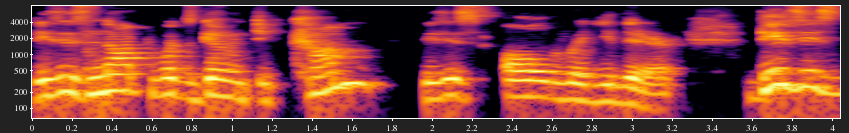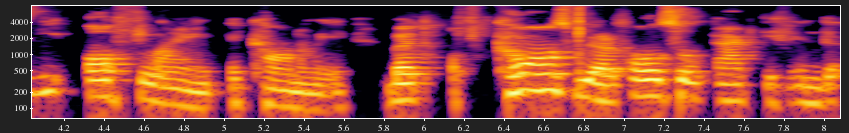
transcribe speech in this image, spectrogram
This is not what's going to come. This is already there. This is the offline economy. But of course, we are also active in the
